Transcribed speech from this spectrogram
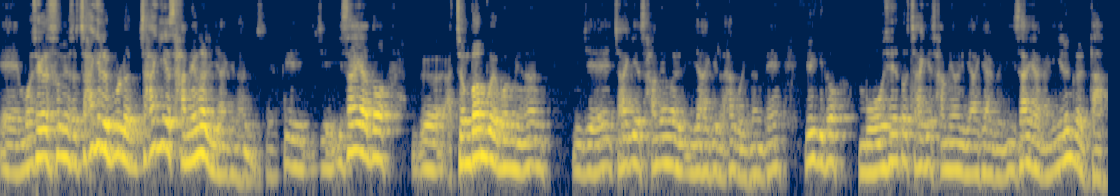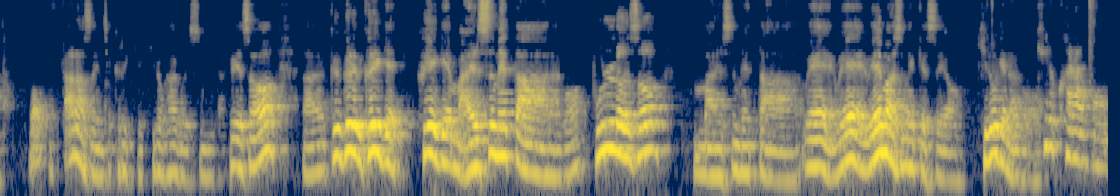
예, 모세가 쓰면서 자기를 불러 자기의 사명을 이야기를 하고 있어요. 그 이제 이사야도 그 전반부에 보면은 이제 자기의 사명을 이야기를 하고 있는데 여기도 모세도 자기 사명을 이야기하고 있는 이사야가 이런 걸다 뭐 따라서 이제 그렇게 기록하고 있습니다. 그래서 아, 그, 그 그에게 그에게 말씀했다라고 불러서 말씀했다. 왜 왜 왜 말씀했겠어요? 기록해라고 기록하라고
